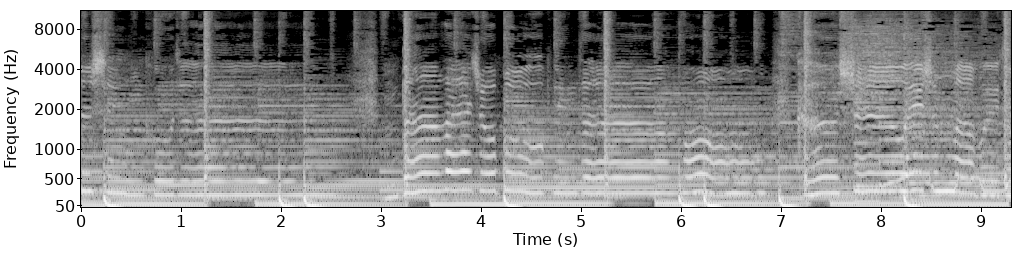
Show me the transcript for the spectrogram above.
是辛苦的本来就不平等可是为什么会痛？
